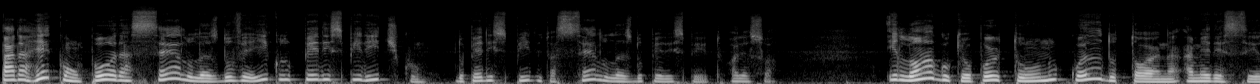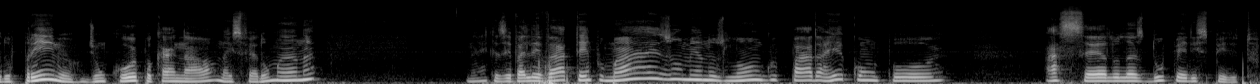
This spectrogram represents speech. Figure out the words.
Para recompor as células do veículo perispirítico, do perispírito, as células do perispírito, olha só. E logo que oportuno, quando torna a merecer o prêmio de um corpo carnal na esfera humana, né? quer dizer, vai levar tempo mais ou menos longo para recompor as células do perispírito.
